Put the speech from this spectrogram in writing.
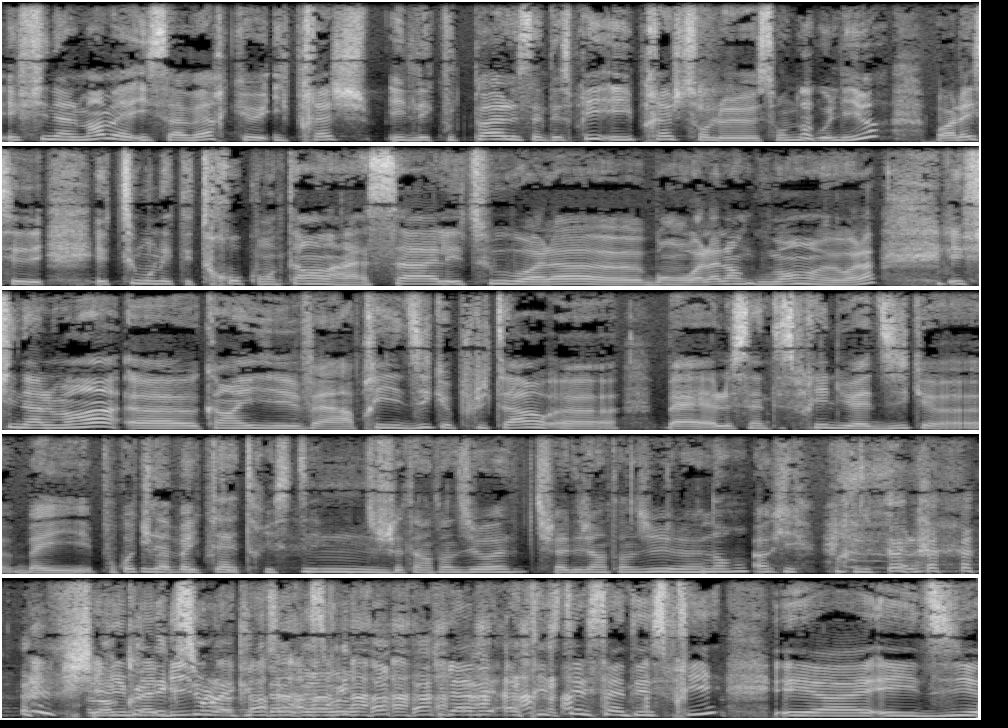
et finalement ben, il s'avère qu'il prêche, il n'écoute pas le Saint-Esprit et il prêche sur le son nouveau livre, voilà, et tout le monde était trop content dans la salle et tout, voilà, euh, bon, voilà l'engouement, euh, voilà. Et finalement, euh, quand il, enfin, après, il dit que plus tard, bah, le Saint Esprit lui a dit que, bah, pourquoi tu n'as pas été attristé mmh. Je t'ai entendu, ouais, tu l'as déjà entendu Non. Ok. Voilà. J'ai connexion avec le Saint Esprit. il avait attristé le Saint Esprit et, et il dit,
